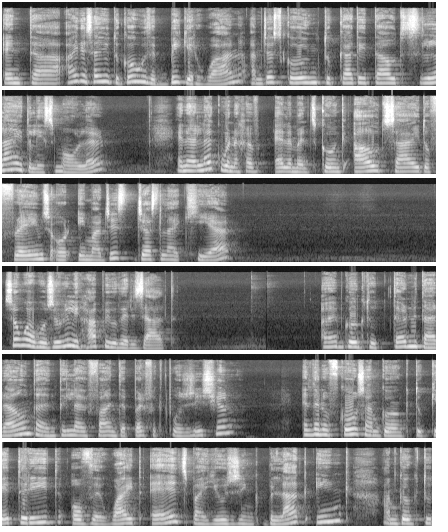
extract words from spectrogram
And uh, I decided to go with a bigger one. I'm just going to cut it out slightly smaller and I like when I have elements going outside of frames or images, just like here. So I was really happy with the result. I'm going to turn it around until I find the perfect position. And then of course I'm going to get rid of the white edge by using black ink. I'm going to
